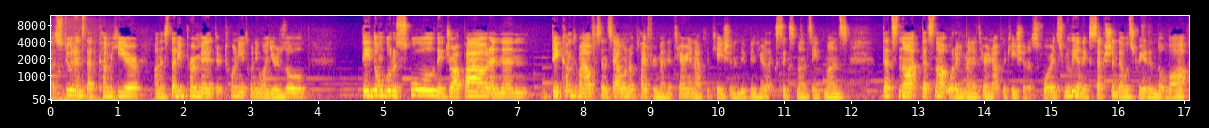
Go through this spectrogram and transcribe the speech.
uh, students that come here on a study permit. They're 20, 21 years old. They don't go to school. They drop out, and then they come to my office and say, "I want to apply for humanitarian application," and they've been here like six months, eight months that's not that's not what a humanitarian application is for. It's really an exception that was created in the law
